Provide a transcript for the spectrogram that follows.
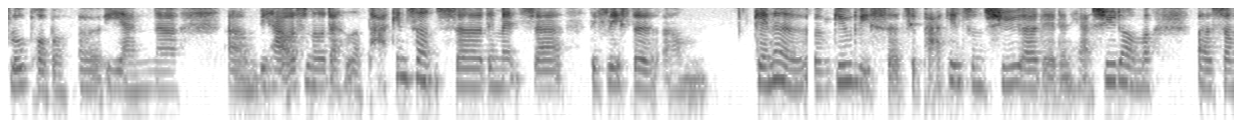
blodpropper i hjernen. Vi har også noget, der hedder Parkinsons uh, demens. Uh, de fleste kender øh, givetvis øh, til Parkinsons syge, og det er den her sygdom, og som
